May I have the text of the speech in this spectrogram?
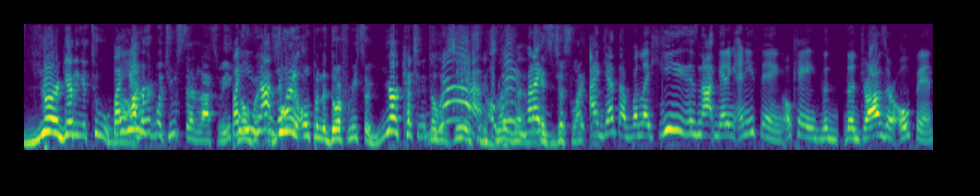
You're getting it too. But I heard what you said last week. But he's but not you didn't open the door for me, so you're catching it too. No, but see, it's, it's like okay, that. but I- it's just like I get that, but like he is not getting anything. Okay, the the draws are open,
